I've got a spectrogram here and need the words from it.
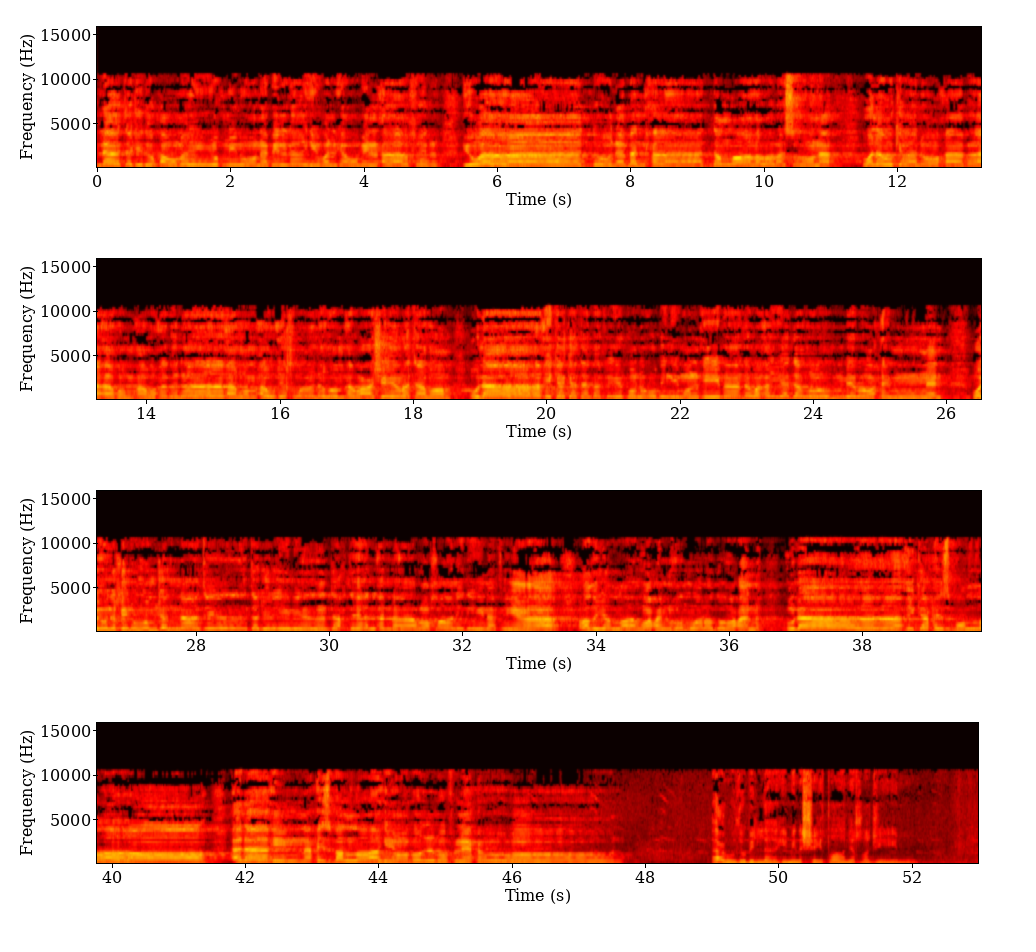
لا تجد قوما يؤمنون بالله واليوم الآخر يوادون من حاد الله ورسوله ولو كانوا آباءهم أو أبناءهم أو إخوانهم أو عشيرتهم. أولئك كتب في قلوبهم الإيمان وأيدهم بروح منه. ويدخلهم جنات تجري من تحتها الأنهار خالدين فيها رضي الله عنهم ورضوا عنه. أولئك حزب الله. ألا إن حزب الله هم المفلحون. أعوذ بالله من الشيطان الرجيم.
